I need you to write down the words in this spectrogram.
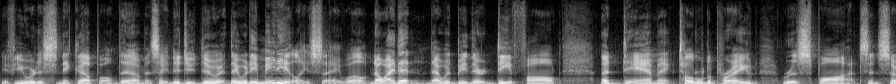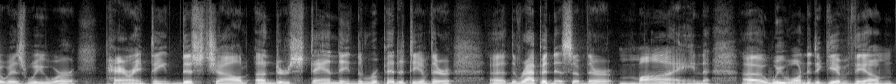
if you were to sneak up on them and say, "Did you do it?" they would immediately say, "Well, no, I didn't." That would be their default Adamic, total depraved response. And so, as we were parenting this child, understanding the rapidity of their uh, the rapidness of their mind, uh, we wanted to give them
